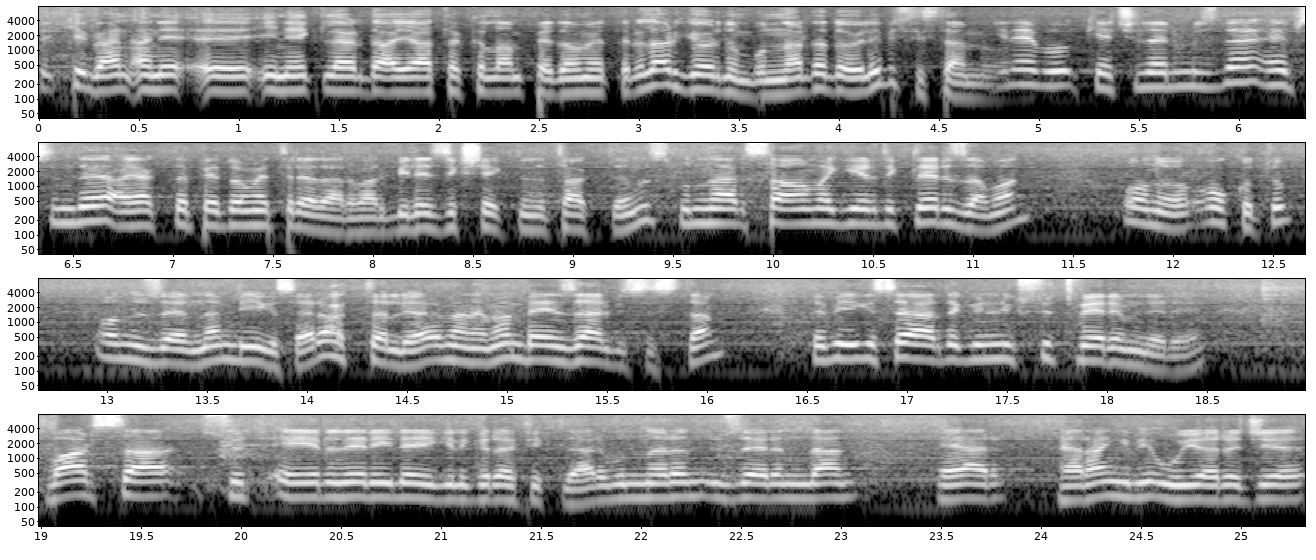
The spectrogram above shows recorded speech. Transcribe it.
Peki ben hani e, ineklerde ayağa takılan pedometreler gördüm. Bunlarda da öyle bir sistem mi var? Yine bu keçilerimizde hepsinde ayakta pedometreler var. Bilezik şeklinde taktığımız. Bunlar sağıma girdikleri zaman onu okutup onun üzerinden bilgisayara aktarılıyor. Hemen hemen benzer bir sistem. Ve bilgisayarda günlük süt verimleri, varsa süt eğrileriyle ilgili grafikler, bunların üzerinden eğer herhangi bir uyarıcı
